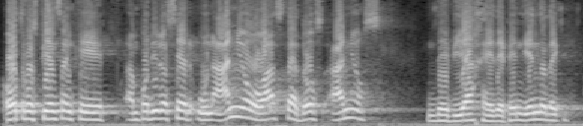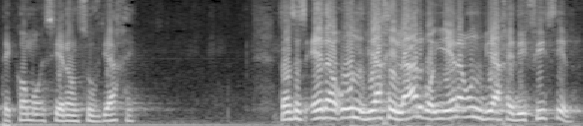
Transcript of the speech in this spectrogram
Otros piensan que han podido ser un año o hasta dos años de viaje, dependiendo de, de cómo hicieron su viaje. Entonces era un viaje largo y era un viaje difícil.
